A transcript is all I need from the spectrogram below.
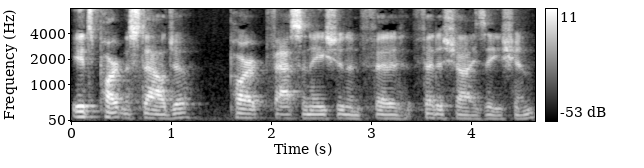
It's part nostalgia, part fascination and fetishization,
